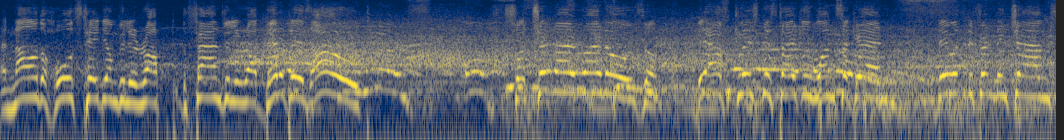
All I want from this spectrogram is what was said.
And now the whole stadium will erupt. The fans will erupt. There it is, out! So Chennai Rhinos, they have clinched this title once again. They were the defending champs.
